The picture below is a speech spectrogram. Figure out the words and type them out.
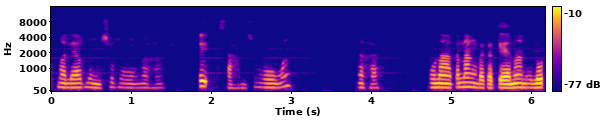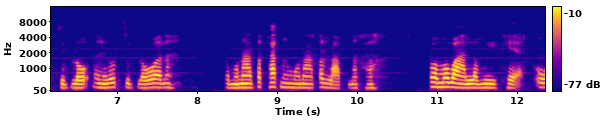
ถมาแล้วหนึ่งชั่วโมงนะคะ เอ้ยสามชั่วโมงมั้งนะคะโมนาก็นั่งไปกับแกนะในรถสิบล้อในรถสิบล้อนะแต่โมนาสักพักหนึ่งโมนาก็หลับนะคะเพราะเมื่อวานเรามีแขกโอ้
